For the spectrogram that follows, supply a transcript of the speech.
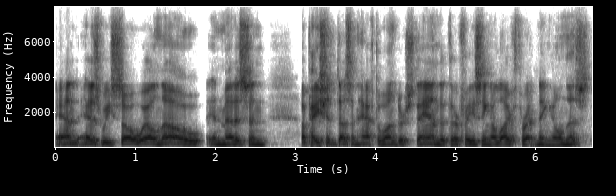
And as we so well know in medicine, a patient doesn't have to understand that they're facing a life threatening illness,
